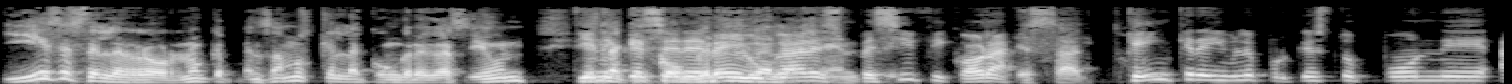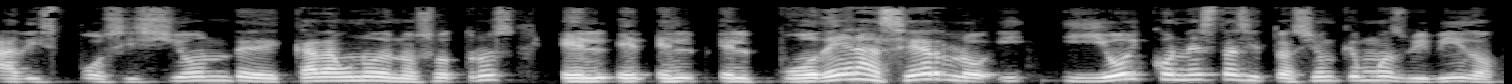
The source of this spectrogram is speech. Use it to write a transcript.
Y ese es el error, ¿no? Que pensamos que la congregación es Tiene la que, que, ser en un lugar específico. Ahora, Exacto. qué increíble porque esto pone a disposición de cada uno de nosotros el, el, el, el poder hacerlo. Y, y hoy con esta situación que hemos vivido,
